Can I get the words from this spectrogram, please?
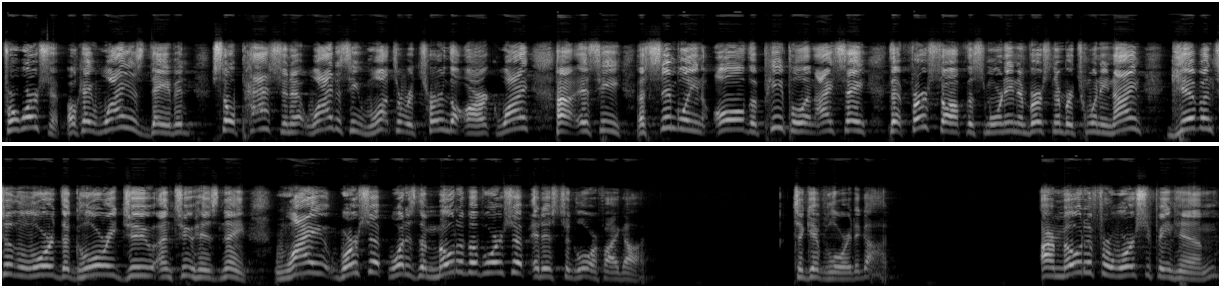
for worship. Okay, why is David so passionate? Why does he want to return the ark? Why uh, is he assembling all the people? And I say that first off this morning in verse number 29 give unto the Lord the glory due unto his name. Why worship? What is the motive of worship? It is to glorify God, to give glory to God. Our motive for worshiping him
